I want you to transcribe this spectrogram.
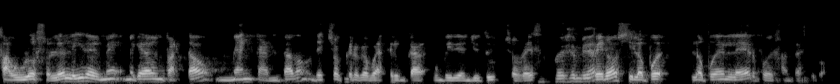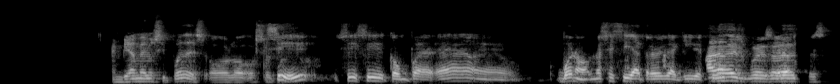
fabuloso, lo he leído y me, he quedado impactado, me ha encantado. De hecho, creo que voy a hacer un, un vídeo en YouTube sobre eso. ¿Puedes enviar? Pero si lo, lo pueden leer, pues fantástico. Envíamelo si puedes. O, sí, sí, sí, eh, bueno, no sé si a través de aquí. De ahora después, ahora después.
